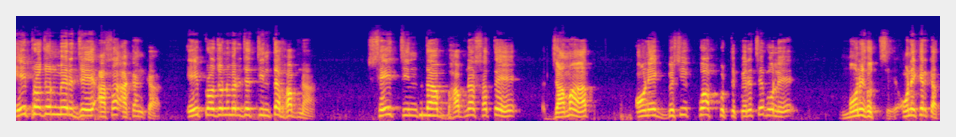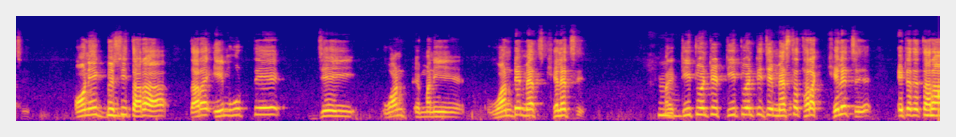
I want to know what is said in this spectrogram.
এই প্রজন্মের যে আশা আকাঙ্ক্ষা এই প্রজন্মের যে চিন্তা ভাবনা সেই চিন্তা ভাবনার সাথে জামাত অনেক বেশি কোয়াপ করতে পেরেছে বলে মনে হচ্ছে অনেকের কাছে। অনেক বেশি তারা তারা এই মুহূর্তে যে ওয়ান মানে ওয়ান ডে ম্যাচ খেলেছে মানে টি টোয়েন্টি টি টোয়েন্টি যে ম্যাচটা তারা খেলেছে এটাতে তারা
